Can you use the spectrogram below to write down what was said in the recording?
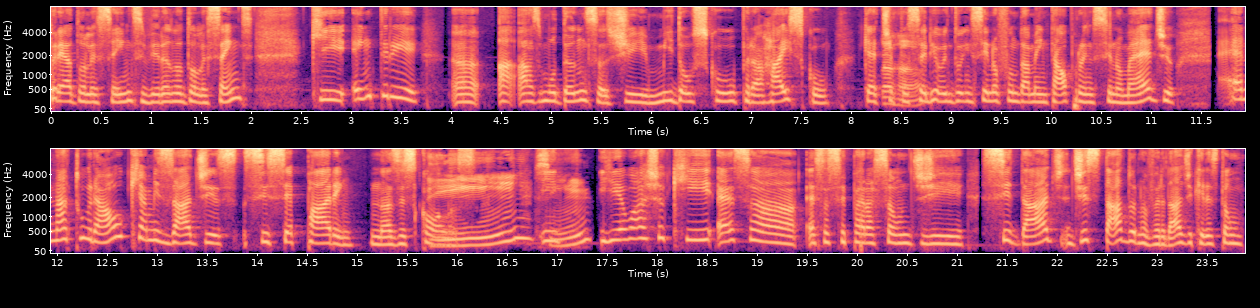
pré-adolescentes, virando adolescentes, que entre ah, a- as mudanças de middle school para high school, que é tipo, Aham. seria do ensino fundamental para o ensino médio, é natural que amizades se separem nas escolas. Sim, sim. E eu acho que essa, essa separação de cidade, de estado, na verdade, que eles estão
